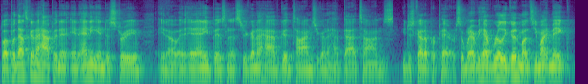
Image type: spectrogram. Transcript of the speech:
But but that's going to happen in, in, any industry you know in, in any business. You're going to have good times you're going to have bad times. You just got to prepare. So whenever you have really good months you might make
